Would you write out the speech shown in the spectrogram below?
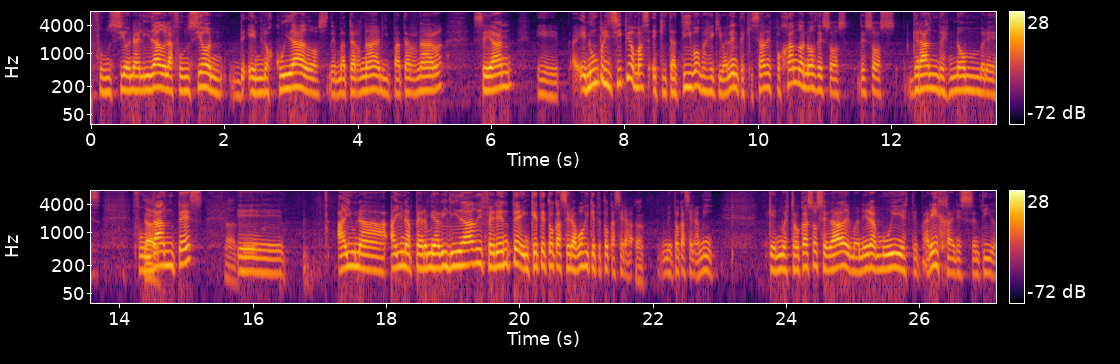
funcionalidad o la función de- en los cuidados de maternar y paternar sean eh, en un principio más equitativos, más equivalentes, quizá despojándonos de esos, de esos grandes nombres fundantes. Claro. eh, hay una, hay una permeabilidad diferente en qué te toca hacer a vos y qué te toca hacer a, Claro. me toca hacer a mí. Que en nuestro caso se da de manera muy este, pareja en ese sentido.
